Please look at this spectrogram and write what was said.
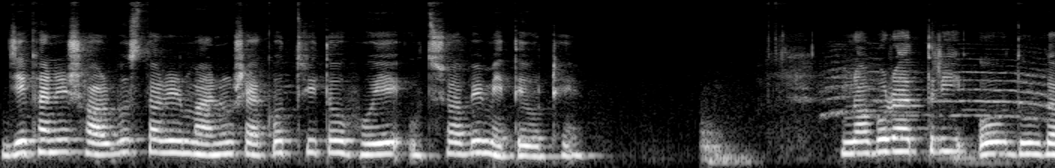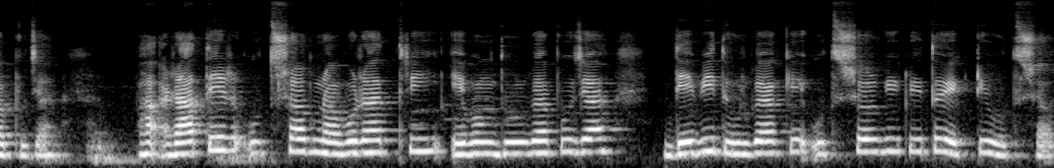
যেখানে সর্বস্তরের মানুষ একত্রিত হয়ে উৎসবে মেতে ওঠে। নবরাত্রি ও দুর্গাপূজা। রাতের উৎসব নবরাত্রি এবং দুর্গাপূজা দেবী দুর্গাকে উৎসর্গীকৃত একটি উৎসব।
